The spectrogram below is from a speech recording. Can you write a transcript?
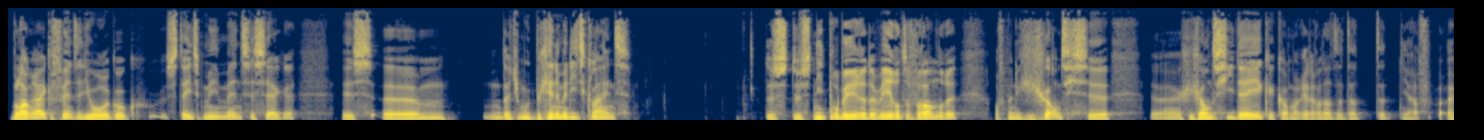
belangrijke vind, en die hoor ik ook steeds meer mensen zeggen, is um, dat je moet beginnen met iets kleins. Dus, dus niet proberen de wereld te veranderen of met een gigantische uh, gigantische idee. Ik kan me herinneren dat, dat, dat ja, eh,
